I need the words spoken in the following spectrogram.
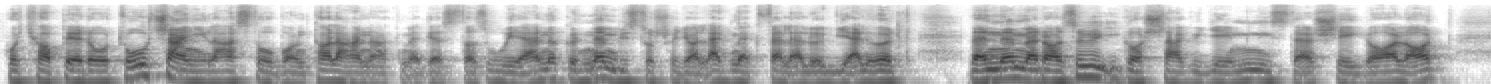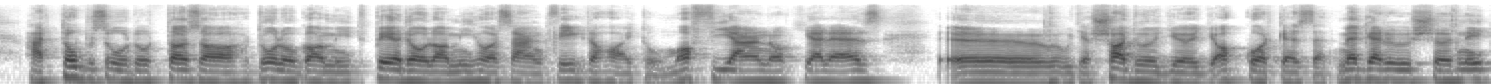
hogyha például Trócsányi Lászlóban találnák meg ezt az új elnököt, nem biztos, hogy a legmegfelelőbb jelölt lenne, mert az ő igazságügyi minisztersége alatt hát topzódott az a dolog, amit például a mi hazánk végrehajtó mafiának jelez, ugye Sadő György akkor kezdett megerősödni.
